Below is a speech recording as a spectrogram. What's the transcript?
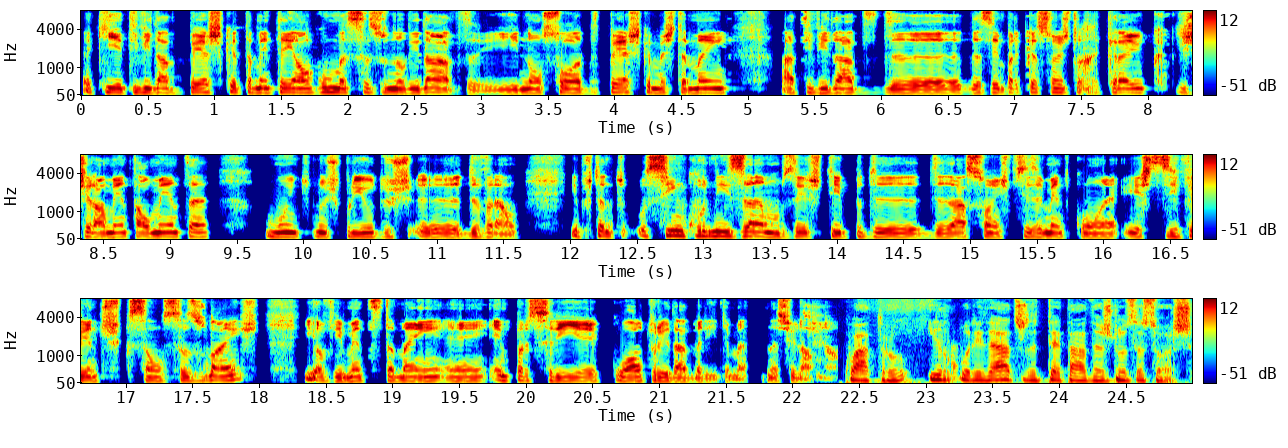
aqui a atividade de pesca também tem alguma sazonalidade e não só a de pesca, mas também a atividade de, das embarcações de recreio que geralmente aumenta muito nos períodos uh, de verão. E, portanto, sincronizamos este tipo de, de, ações precisamente com eh, estes eventos que são sazonais e, obviamente, também em, em parceria com a Autoridade Marítima Nacional. Quatro irregularidades detectadas nos Açores,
